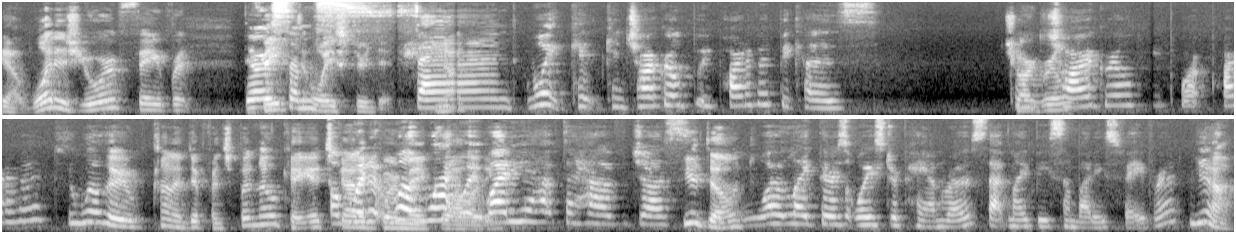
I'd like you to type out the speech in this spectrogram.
Yeah. What is your favorite? There are Baked some oyster dish. Fan. Wait, can, can char grilled be part of it? Because Char grilled? Char grilled be part of it? Well, they're kind of different, but okay, it's Oh, got what- a gourmet well, why, quality. why do you have to have just? You don't. Well, like there's oyster pan roast. That might be somebody's favorite. Yeah.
